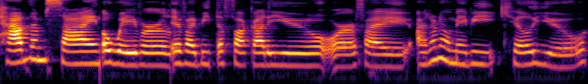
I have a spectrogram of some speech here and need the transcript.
have them sign a waiver if I beat the fuck out of you or if I I don't know, maybe kill you.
